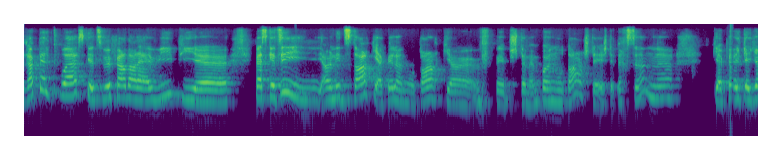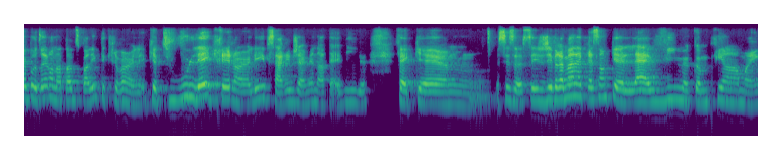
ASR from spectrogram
rappelle-toi ce que tu veux faire dans la vie. Puis parce que tu sais, un éditeur qui appelle un auteur qui a. Ben, je n'étais même pas un auteur, j'étais personne. Là qui appelle quelqu'un pour dire on a entendu parler que, tu un que tu voulais écrire un livre, ça n'arrive jamais dans ta vie. Fait que euh, c'est ça. J'ai vraiment l'impression que la vie m'a comme pris en main.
